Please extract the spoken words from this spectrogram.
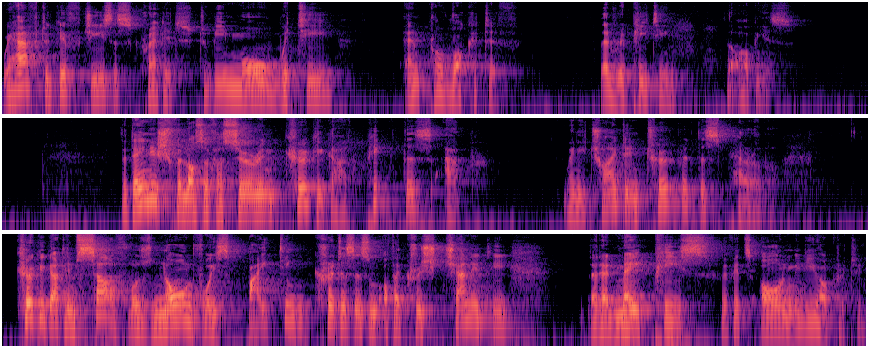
We have to give Jesus credit to be more witty and provocative than repeating the obvious. The Danish philosopher Søren Kierkegaard picked this up when he tried to interpret this parable. Kierkegaard himself was known for his biting criticism of a Christianity that had made peace with its own mediocrity.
